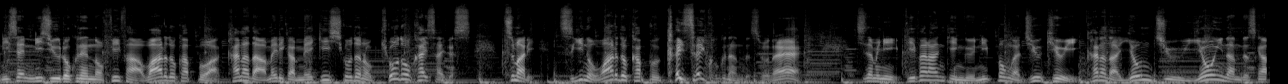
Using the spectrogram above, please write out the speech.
2026年の FIFA ワールドカップはカナダ、アメリカ、メキシコでの共同開催です。つまり次のワールドカップ開催国なんですよね。ちなみに FIFA ランキング日本が19位カナダ44位なんですが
